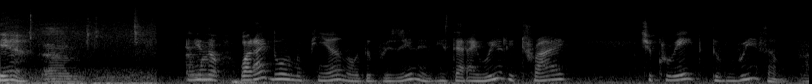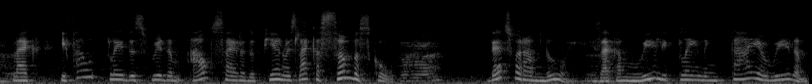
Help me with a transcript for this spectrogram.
Yeah. Um, And you know, what I do on the piano, the Brazilian, is that I really try to create the rhythm. Uh-huh. Like, if I would play this rhythm outside of the piano, it's like a samba school. Uh-huh. That's what I'm doing. It's like I'm really playing the entire rhythm.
